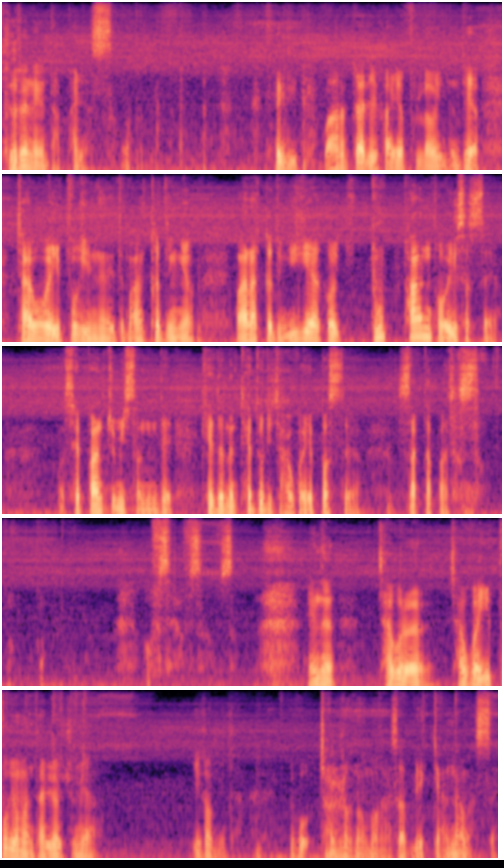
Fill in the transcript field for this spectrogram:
그런 애는 다 팔렸어. 여기 만원짜리 파이어플라워 있는데요. 자구가 이쁘게 있는 애들 많거든요. 많았거든요. 이게 거의 두 판 더 있었어요. 어, 세 판쯤 있었는데 걔들은 테두리 자구가 예뻤어요. 싹 다 빠졌어. 없어요, 없어, 없어. 얘는 자구를 자구가 이쁘게만 달려주면 이겁니다. 그리고 절로 넘어가서 몇 개 안 남았어요.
